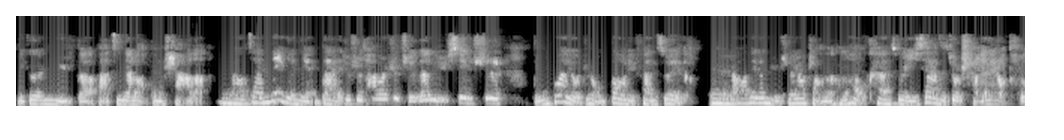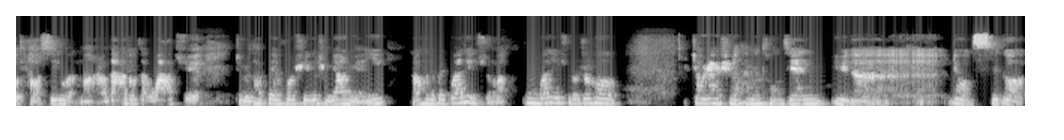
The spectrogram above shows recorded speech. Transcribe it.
一个女的把自己的老公杀了。嗯然后在那个年代，就是他们是觉得女性是不会有这种暴力犯罪的。嗯然后那个女生又长得很好看，所以一下子就成了那种头条新闻嘛。然后大家都在挖掘，就是她背后是一个什么样的原因，然后就被关进去了嘛。嗯关进去了之后，就认识了他们同监狱的六七个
